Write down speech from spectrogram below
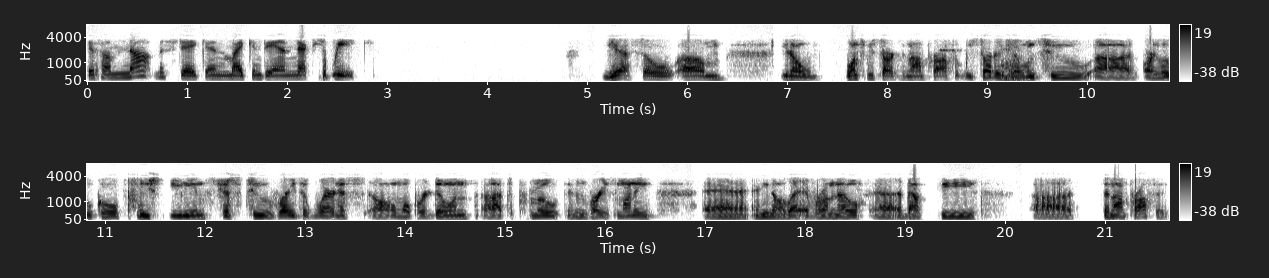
if I'm not mistaken, Mike and Dan, next week. Yeah, so um, you know, once we started the nonprofit, we started going to uh, our local police unions just to raise awareness on what we're doing uh, to promote and raise money, and, and you know, let everyone know uh, about the uh, the nonprofit.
